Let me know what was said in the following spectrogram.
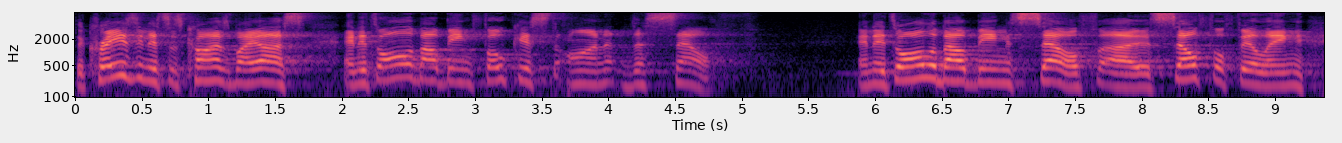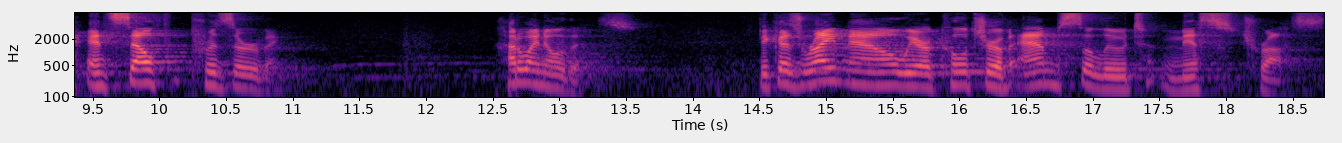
The craziness is caused by us, and it's all about being focused on the self. And it's all about being self, uh, self fulfilling, and self preserving. How do I know this? Because right now we are a culture of absolute mistrust.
